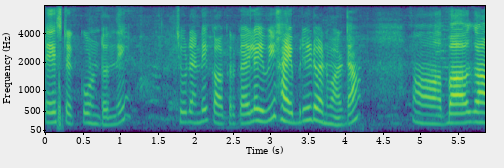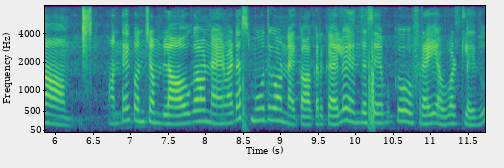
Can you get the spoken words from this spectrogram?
టేస్ట్ ఎక్కువ ఉంటుంది చూడండి కాకరకాయలు ఇవి హైబ్రిడ్ అనమాట బాగా అంటే కొంచెం లావుగా ఉన్నాయి అనమాట స్మూత్గా ఉన్నాయి కాకరకాయలు. ఎంతసేపుకు ఫ్రై అవ్వట్లేదు.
